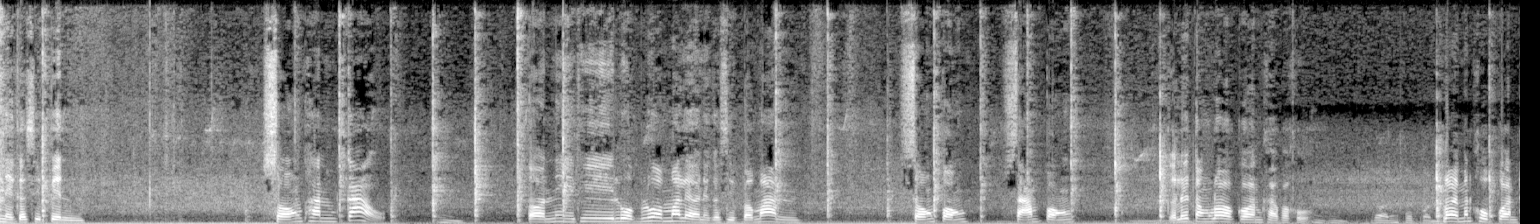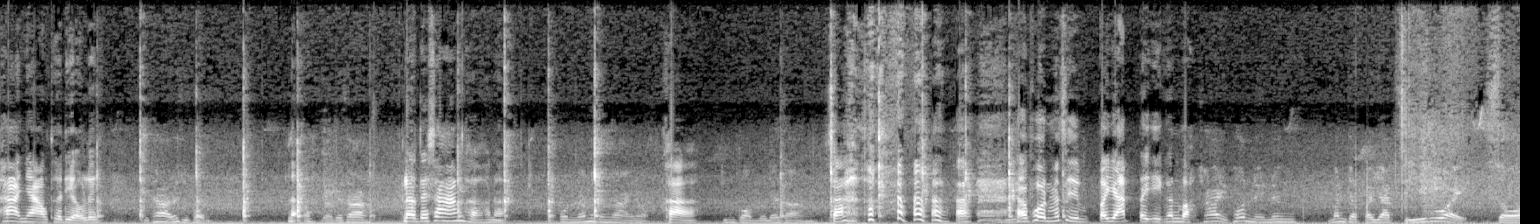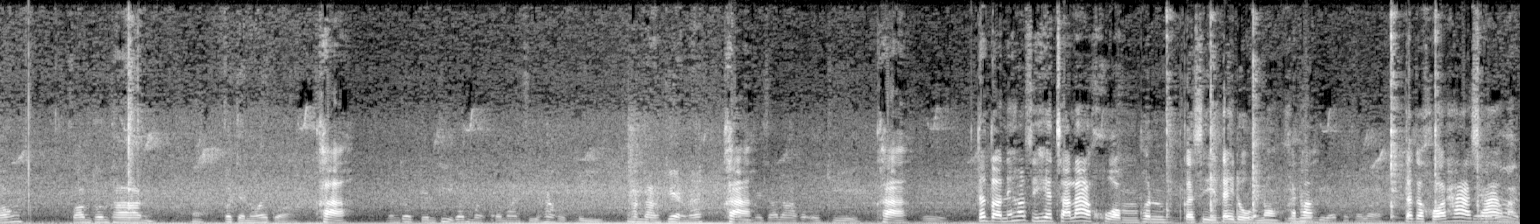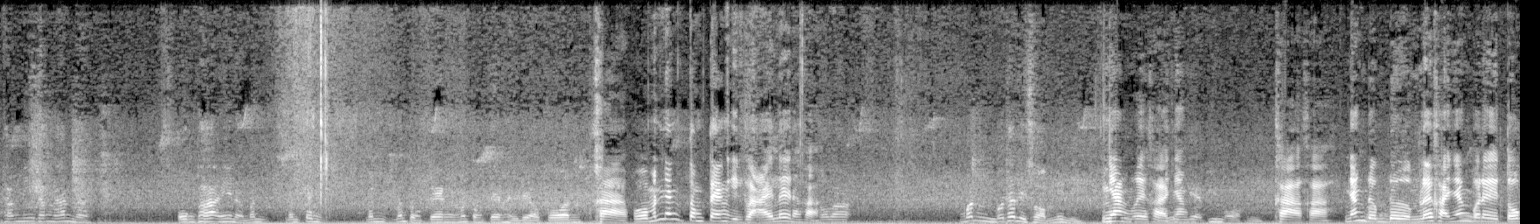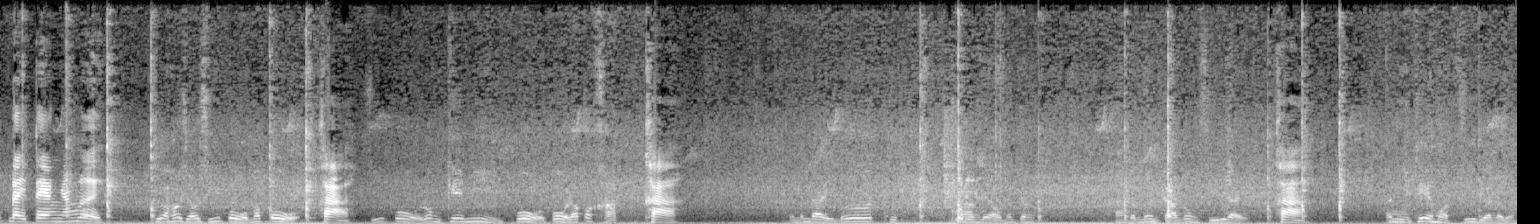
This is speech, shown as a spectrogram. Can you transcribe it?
อันนี้ก็สิเป็นสองพันเก้าอืมตอนนี้ที่รวบรวมมาแล้วเนี่ยก็สิประมาณสองป๋องสามป๋อง ก็เลยต้องรอก่อนค่ะพระครูอืมอืมรอมันครบก่อนร้อยมันครบก่อนท่ายาวเธอเดียวเลยสีท่าหรือสีพ่นนะเดี๋ยวจะสร้างเราได้สร้างค่ะขนาดพ่นนั้นมันจะง่ายเนาะค่ะกินกล่อมเลยแล้วสร้างสร้างถ้าพ่นมันสิประหยัดไปอีกกันบ่ใช่พ่นในหนึ่ง มันจะประหยัดสีด้วยสองความทนทานก็จะน้อยกว่า ค่ะ มันก็เต็มที่ก็ประมาณสี่ห้าหกปีอืมถ้ากลางแจ้งนะค่ะ ในศาลาก็โอเคค่ะ เออแต่ตอนนี้เฮาสิเฮ็ดศาลาขวมเพิ่นก็สิได้โดนเนาะเดี๋คัยนวเฮาดูแล้วกับศาลาแต่ก็ขอท่าแต่สร้างว่าทั้งนี้ทั้งนั้นนะองค์พระนี่นะมันมันต้องมันมันต้องแต่งมันต้องแต่งให้เดียวก่อนค่ะ เพราะว่ามันยังต้องแต่งอีกหลายเลยนะคะ เพราะว่า มันบ่ทันได้สอบนี่นี่ยังเลยค่ะยังแกะพิมพ์ออกนี่ค่ะค่ะยังเดิมๆเลยค่ะ ยังบ่ได้ตกได้แต่งหยังเลยเพื่อเขาจะเอาสีโป้มาโป้ค่ะ สีโป้ลงเคมีโป้โป้แล้วก็ขัดค่ะให้มันได้เบิดทุกคุณอย่างแล้วมันจึงค่ะดำเนินการลงสีได้ค่ะ อันนี้เทฮอดสีเดือนแล้วบ่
